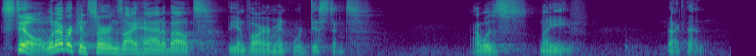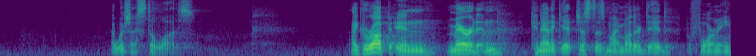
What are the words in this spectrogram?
Still, whatever concerns I had about the environment were distant. I was naive back then. I wish I still was. I grew up in Meriden, Connecticut, just as my mother did before me.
